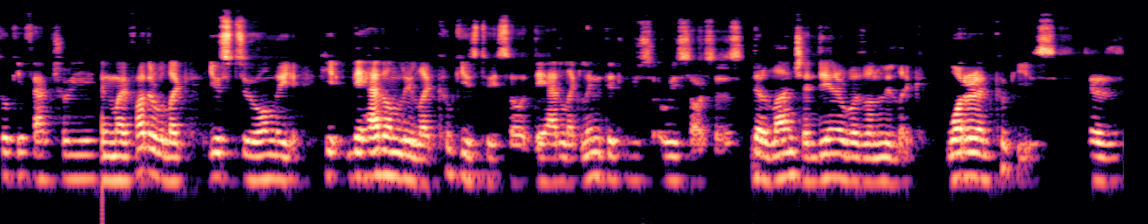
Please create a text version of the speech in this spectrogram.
cookie factory. And my father would like used to only he they had only like cookies to eat so they had like limited resources. Their lunch and dinner was only like water and cookies. Because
